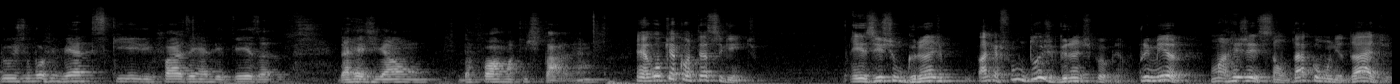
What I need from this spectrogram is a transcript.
dos movimentos que fazem a defesa da região da forma que está. Né? É, o que acontece é o seguinte, existe um grande, aliás, foram dois grandes problemas. Primeiro, uma rejeição da comunidade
